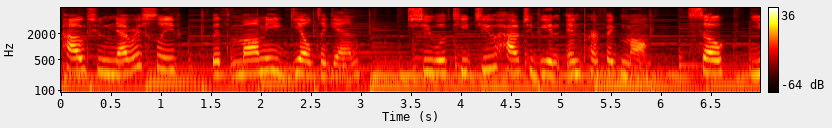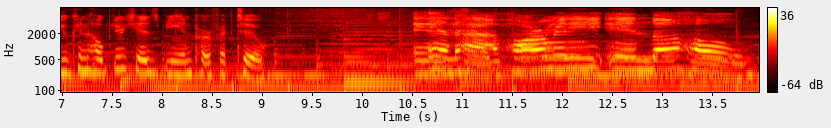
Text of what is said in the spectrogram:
how to never sleep with mommy guilt again. She will teach you how to be an imperfect mom so you can help your kids be imperfect too. And, have harmony in the home.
